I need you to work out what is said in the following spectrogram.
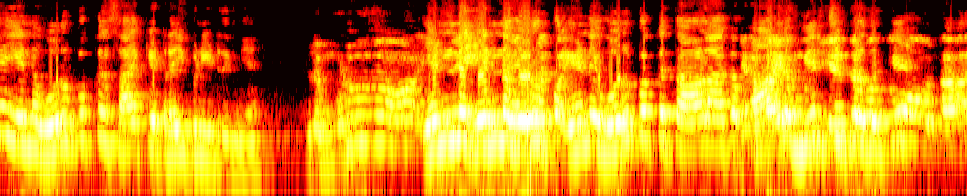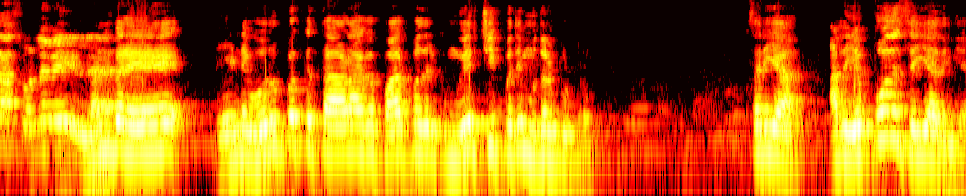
ஏன் என்ன ஒரு பக்கம் சாய்க்க ட்ரை பண்ணிட்டு இருக்கீங்க? என்ன என்ன ஒரு என்னை ஒரு பக்கத்து ஆளாக பார்க்க முயற்சிப்பதற்கு சொல்லவே நண்பரே என்னை ஒரு பக்கத்து ஆளாக பார்ப்பதற்கு முயற்சிப்பதே முதல் குற்றம். சரியா? அதை எப்போதும் செய்யாதீங்க.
